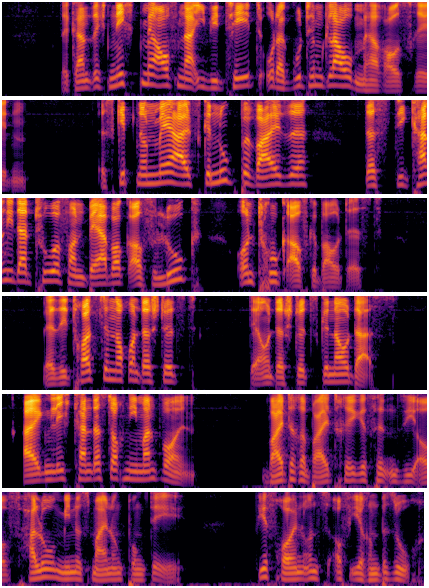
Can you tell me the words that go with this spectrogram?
der kann sich nicht mehr auf Naivität oder gutem Glauben herausreden. Es gibt nun mehr als genug Beweise, dass die Kandidatur von Baerbock auf Lug und Trug aufgebaut ist. Wer sie trotzdem noch unterstützt, der unterstützt genau das. Eigentlich kann das doch niemand wollen. Weitere Beiträge finden Sie auf hallo-meinung.de. Wir freuen uns auf Ihren Besuch.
